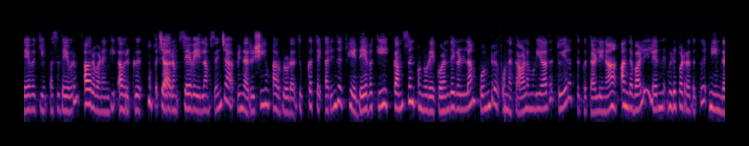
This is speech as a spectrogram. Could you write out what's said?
தேவகியும் வசுதேவரும் அவரை வணங்கி அவருக்கு உபச்சாரம் சேவையெல்லாம் செஞ்சா பின்னர் ரிஷியும் அவர்களோட துக்கத்தை அறிந்து ஹே தேவகி கம்சன் உன்னுடைய குழந்தைகள் எல்லாம் கொன்று உன்னை தாழ முடியாத துயரத்துக்கு தள்ளினா அந்த வழியில இருந்து விடுபடுறதுக்கு நீ இந்த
